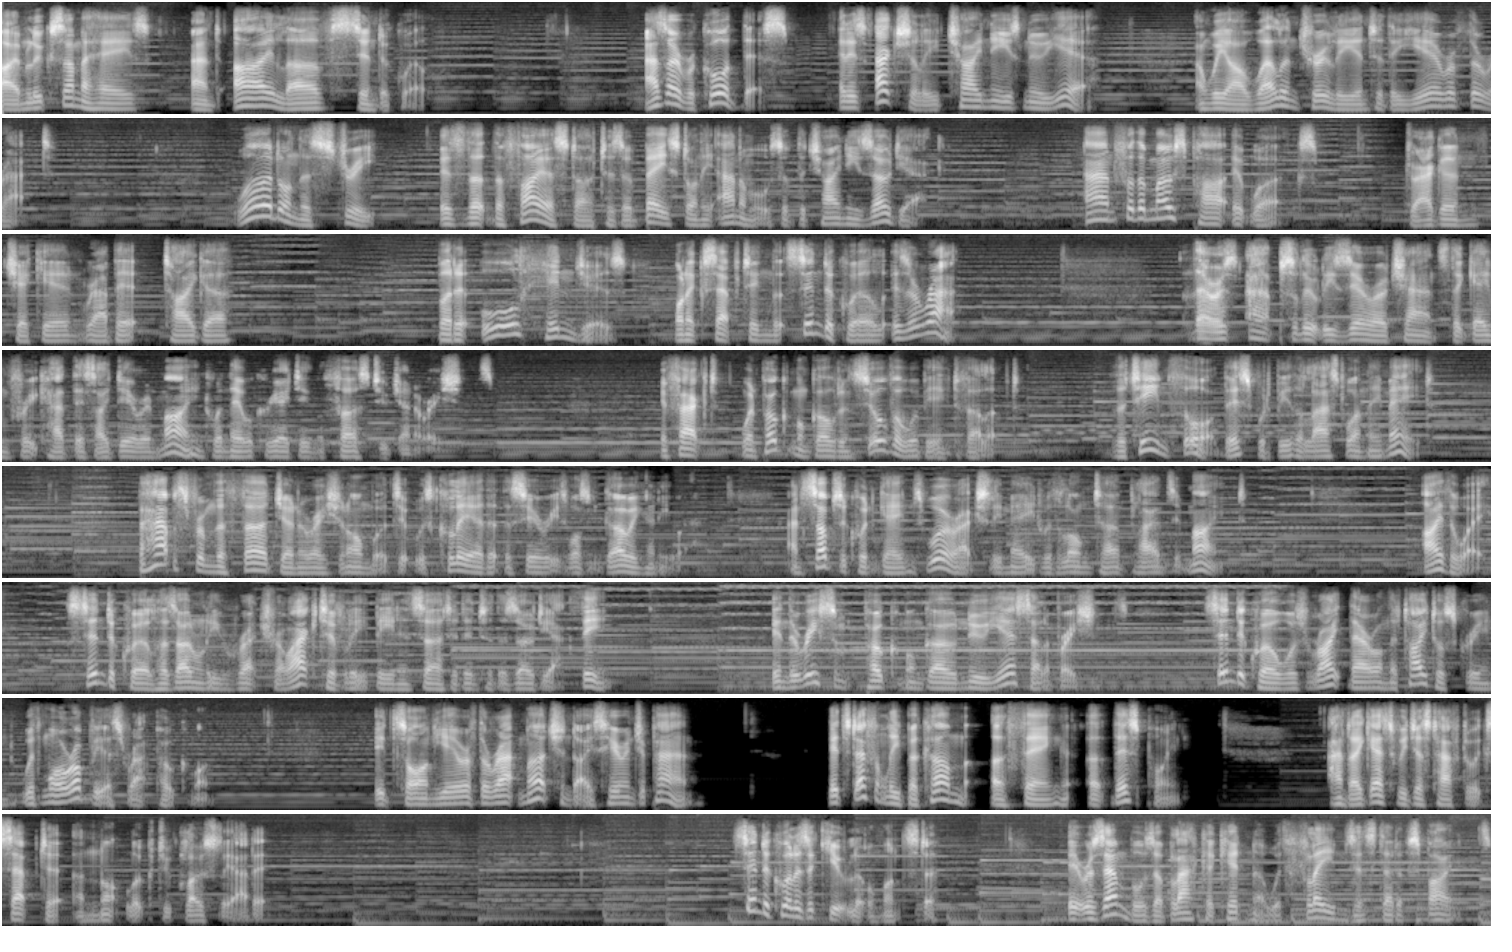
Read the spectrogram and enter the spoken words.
I'm Luke Summerhayes, and I love Cyndaquil. As I record this, it is actually Chinese New Year, and we are well and truly into the year of the rat. Word on the street is that the fire starters are based on the animals of the Chinese zodiac, and for the most part it works dragon, chicken, rabbit, tiger. But it all hinges on accepting that Cyndaquil is a rat. There is absolutely zero chance that Game Freak had this idea in mind when they were creating the first two generations. In fact, when Pokemon Gold and Silver were being developed, the team thought this would be the last one they made. Perhaps from the third generation onwards it was clear that the series wasn't going anywhere, and subsequent games were actually made with long term plans in mind. Either way, Cyndaquil has only retroactively been inserted into the Zodiac theme. In the recent Pokemon Go New Year celebrations, Cyndaquil was right there on the title screen with more obvious rat Pokemon. It's on Year of the Rat merchandise here in Japan. It's definitely become a thing at this point, and I guess we just have to accept it and not look too closely at it. Cyndaquil is a cute little monster. It resembles a black echidna with flames instead of spines.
